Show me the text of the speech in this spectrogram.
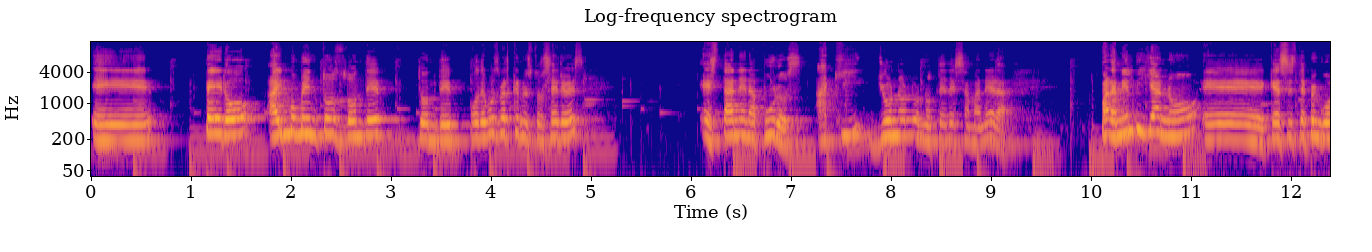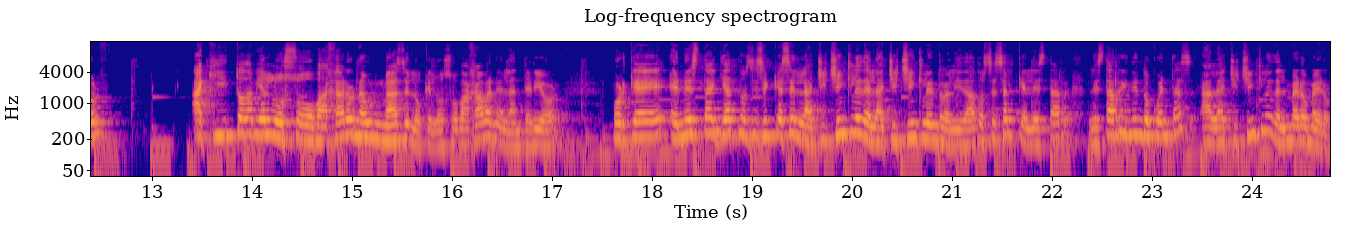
Eh, pero hay momentos donde, donde podemos ver que nuestros héroes están en apuros, aquí yo no lo noté de esa manera. Para mí el villano, eh, que es Steppenwolf, aquí todavía lo sobajaron aún más de lo que lo sobajaban en el anterior. Porque en esta ya nos dicen que es el achichincle del achichincle en realidad. O sea, es el que le está, le está rindiendo cuentas al achichincle del mero mero.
